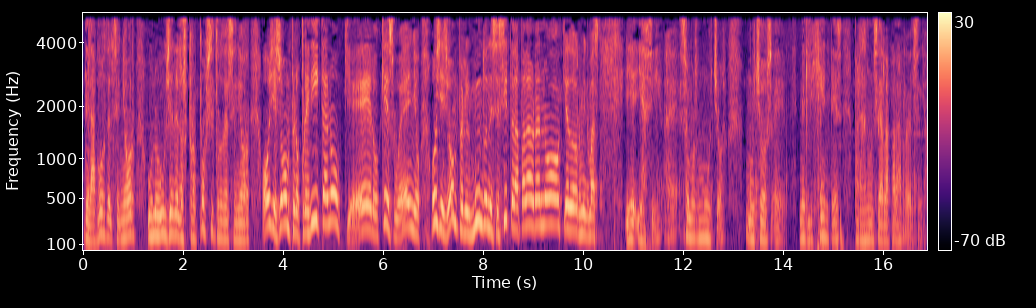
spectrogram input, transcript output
de la voz del Señor, uno huye de los propósitos del Señor. Oye John, pero predica, no quiero, qué sueño. Oye John, pero el mundo necesita la palabra, no quiero dormir más. Y, así, eh, somos muchos, muchos eh, negligentes para anunciar la palabra del Señor.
